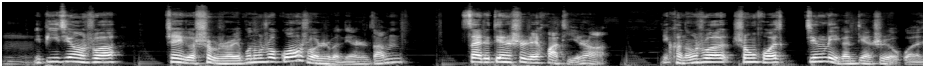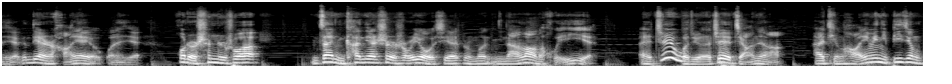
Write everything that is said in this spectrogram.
嗯你毕竟说这个是不是也不能说光说日本电视，咱们在这电视这话题上，你可能说生活经历跟电视有关系，跟电视行业有关系，或者甚至说你在你看电视的时候又有些什么你难忘的回忆。哎，这我觉得这讲讲还挺好，因为你毕竟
